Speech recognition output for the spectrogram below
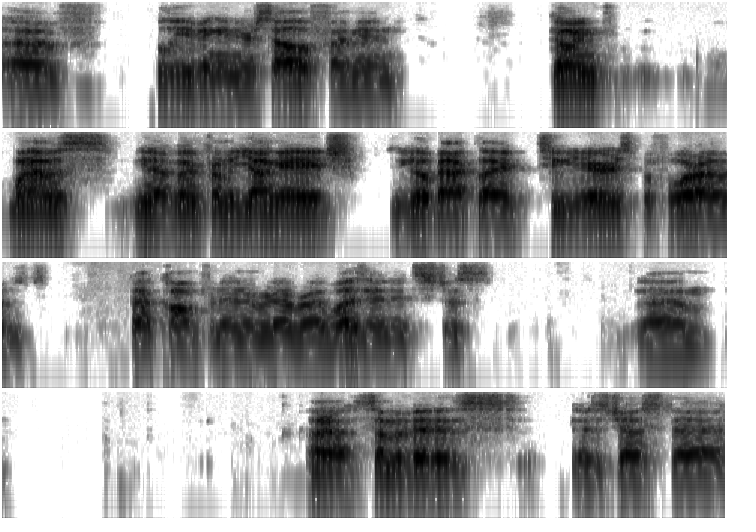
of believing in yourself. I mean, going when I was, you know, going from a young age, you go back like two years before I was that confident or whatever. I wasn't. It's just, um, I don't know. Some of it is is just. Uh,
